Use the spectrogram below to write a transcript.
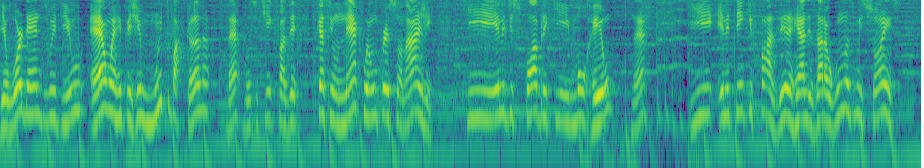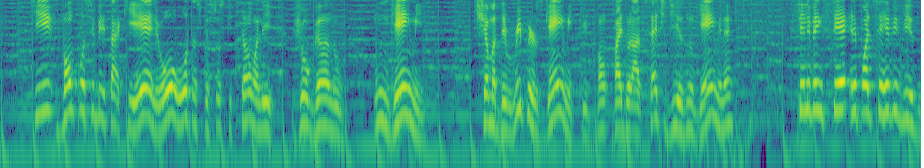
The World Ends With You é um RPG muito bacana, né? Você tinha que fazer. Porque, assim, o Neko é um personagem que ele descobre que morreu, né? E ele tem que fazer, realizar algumas missões que vão possibilitar que ele ou outras pessoas que estão ali jogando um game que chama The Reaper's Game, que vão, vai durar sete dias no game, né? Se ele vencer, ele pode ser revivido.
